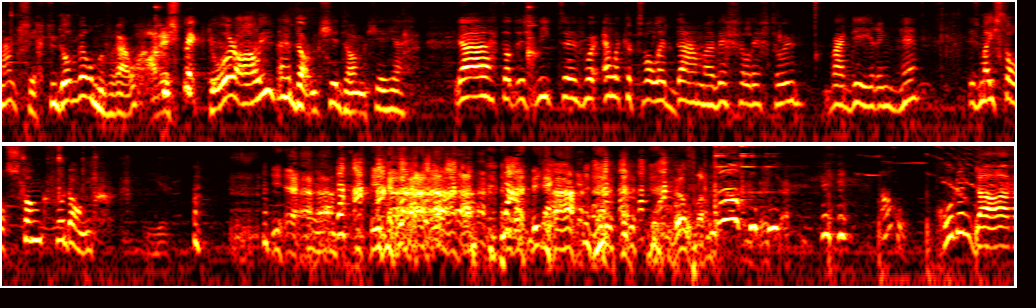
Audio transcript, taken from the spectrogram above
Nou, zegt u dat wel, mevrouw. Ah, respect hoor, Ali. Eh, dank je, dank je, ja. Ja, dat is niet eh, voor elke toiletdame weggelegd, hoor. Waardering, hè. Het is meestal stank voor dank. Ja. Nou, Ja. Oh, Goedendag.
